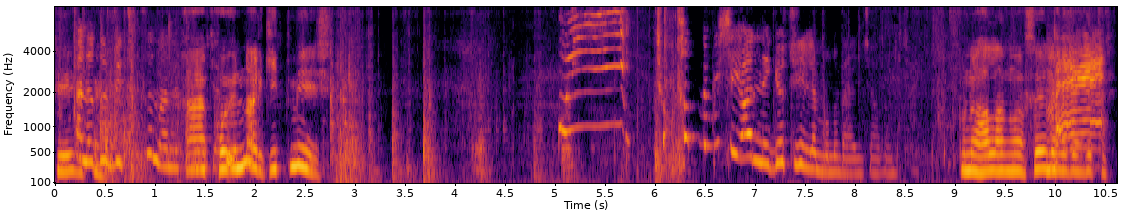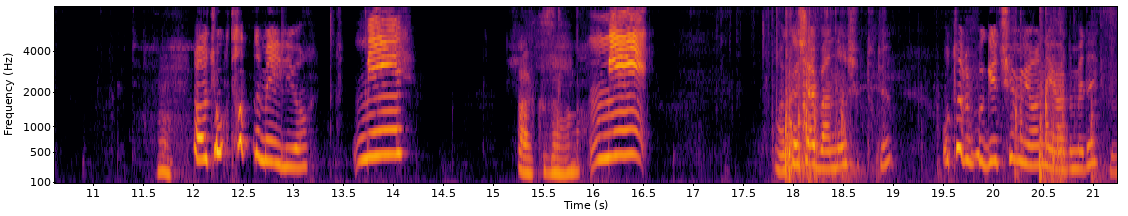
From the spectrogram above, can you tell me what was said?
Şey. Anne dur bir tutsana anne. Ha tutacağım. koyunlar gitmiş. Çok tatlı bir şey anne götürelim bunu bence alalım. Bunu halama söylemeden getir. Ya çok tatlı meyliyor. Mi. Al kızım bunu. Mi. Arkadaşlar benden ışık tutuyor. O tarafı geçemiyor anne yardım edek mi?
